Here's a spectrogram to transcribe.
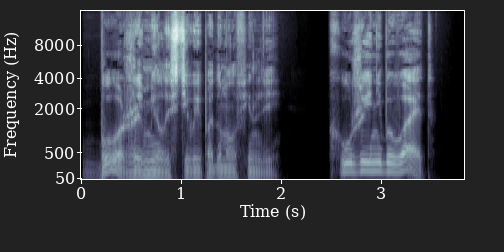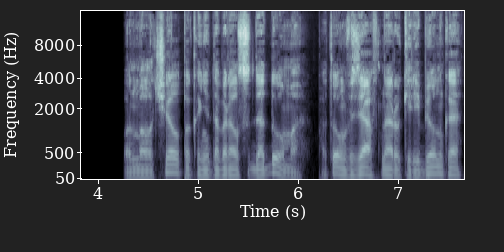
«Боже милостивый», — подумал Финли. «Хуже и не бывает». Он молчал, пока не добрался до дома, потом, взяв на руки ребенка,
